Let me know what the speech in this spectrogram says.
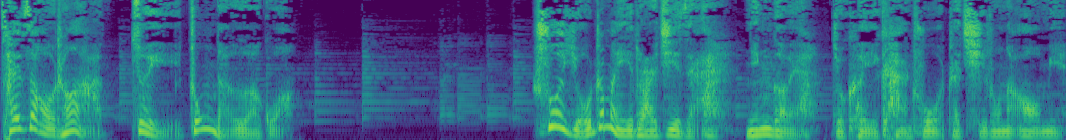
才造成啊最终的恶果。说有这么一段记载，您各位啊就可以看出这其中的奥秘。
